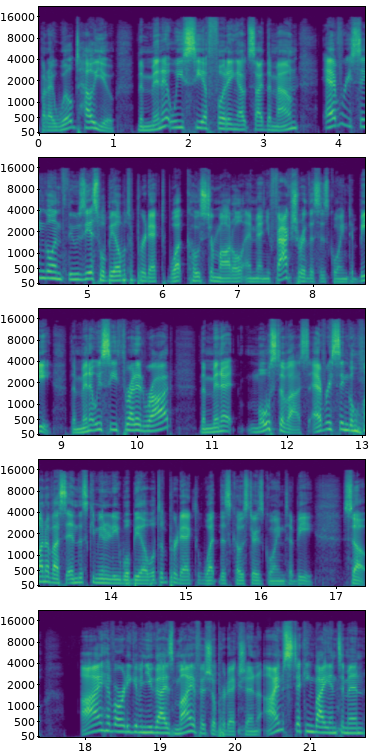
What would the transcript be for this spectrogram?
But I will tell you, the minute we see a footing outside the mound, every single enthusiast will be able to predict what coaster model and manufacturer this is going to be. The minute we see threaded rod, the minute most of us, every single one of us in this community will be able to predict what this coaster is going to be. So, I have already given you guys my official prediction. I'm sticking by Intamin.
